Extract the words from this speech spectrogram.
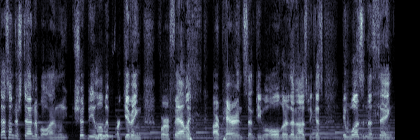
that's understandable, and we should be a little mm-hmm. bit forgiving for our family, our parents, and people older than us because it wasn't a thing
